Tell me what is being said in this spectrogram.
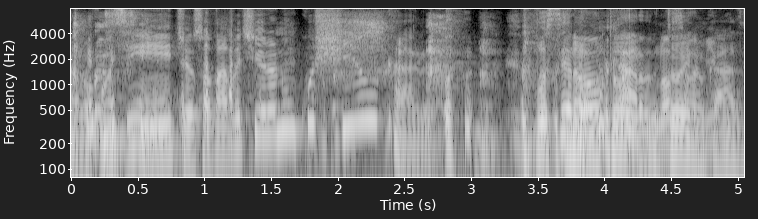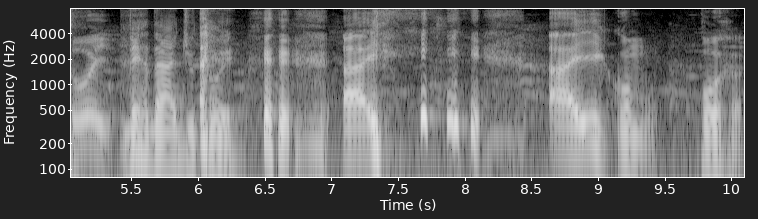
Tava consciente, eu só tava tirando um cochilo, cara. Você Não, não, o Toy, cara. o nosso Toy, no amigo caso. Toy. Verdade, o Toy. Aí, aí como, porra,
